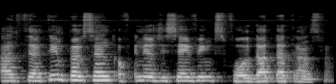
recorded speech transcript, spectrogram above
and 13% of energy savings for data transfer.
